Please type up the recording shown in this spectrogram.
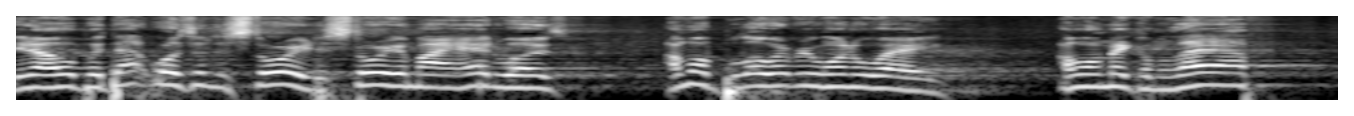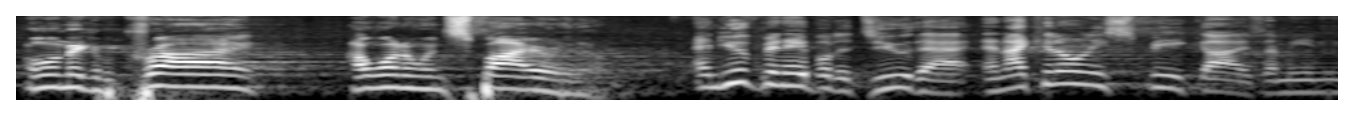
You know, but that wasn't the story. The story in my head was, I'm gonna blow everyone away. I want to make them laugh. I want to make them cry. I want to inspire them. And you've been able to do that. And I can only speak, guys. I mean,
